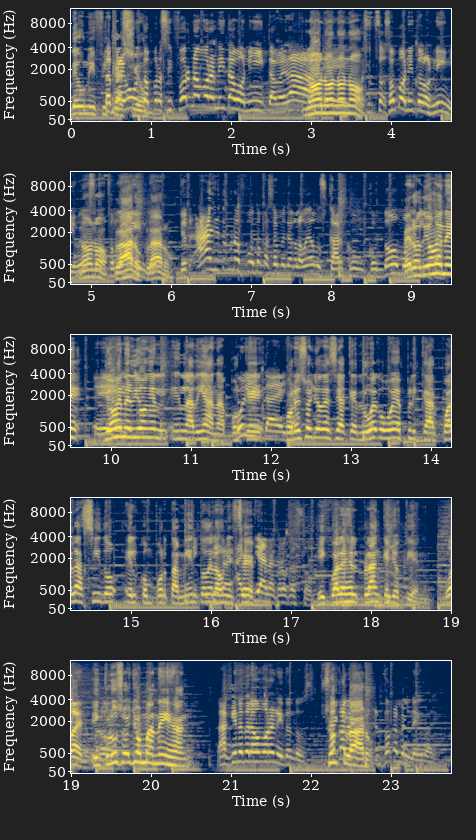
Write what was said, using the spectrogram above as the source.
de unificación. Te pregunto, pero si fuera una morenita bonita, ¿verdad? No, no, no, no. Son, bonitos los niños, ¿verdad? No, no, claro, claro. ah, yo tengo una foto casualmente que la voy a buscar con, con dos Pero Diógenes, eh, Diógenes dio en, en, la Diana, porque por eso yo decía que luego voy a explicar cuál ha sido el comportamiento de la UNICEF. creo que son. Y cuál es el plan que ellos tienen. Bueno. Incluso ellos manejan... Aquí no tenemos morenito entonces. Sí, claro. Enfócame el negro ahí.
